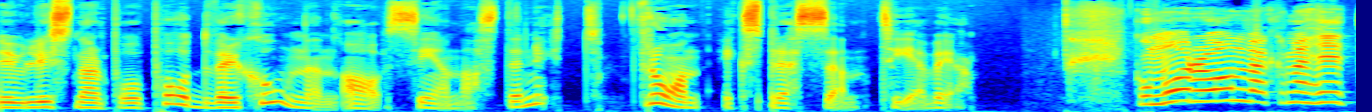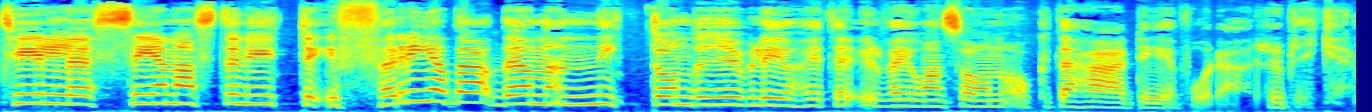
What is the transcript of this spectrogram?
Du lyssnar på poddversionen av Senaste nytt från Expressen TV. God morgon, välkomna hit till Senaste nytt. Det är fredag den 19 juli. Jag heter Ylva Johansson och det här det är våra rubriker.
